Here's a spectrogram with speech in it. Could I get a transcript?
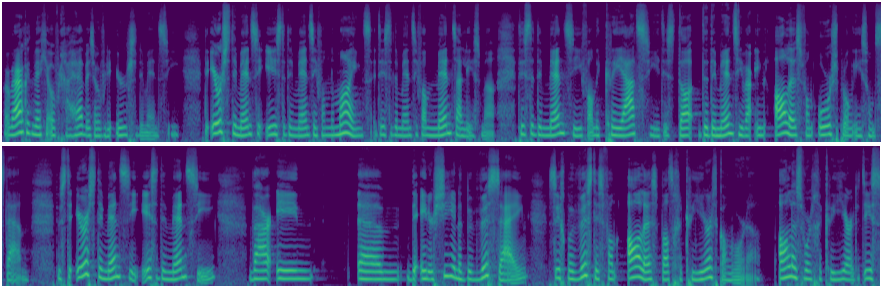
Maar waar ik het met je over ga hebben is over de eerste dimensie. De eerste dimensie is de dimensie van de mind. Het is de dimensie van mentalisme. Het is de dimensie van de creatie. Het is de dimensie waarin alles van oorsprong is ontstaan. Dus de eerste dimensie is de dimensie waarin um, de energie en het bewustzijn zich bewust is van alles wat gecreëerd kan worden. Alles wordt gecreëerd. Het is,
